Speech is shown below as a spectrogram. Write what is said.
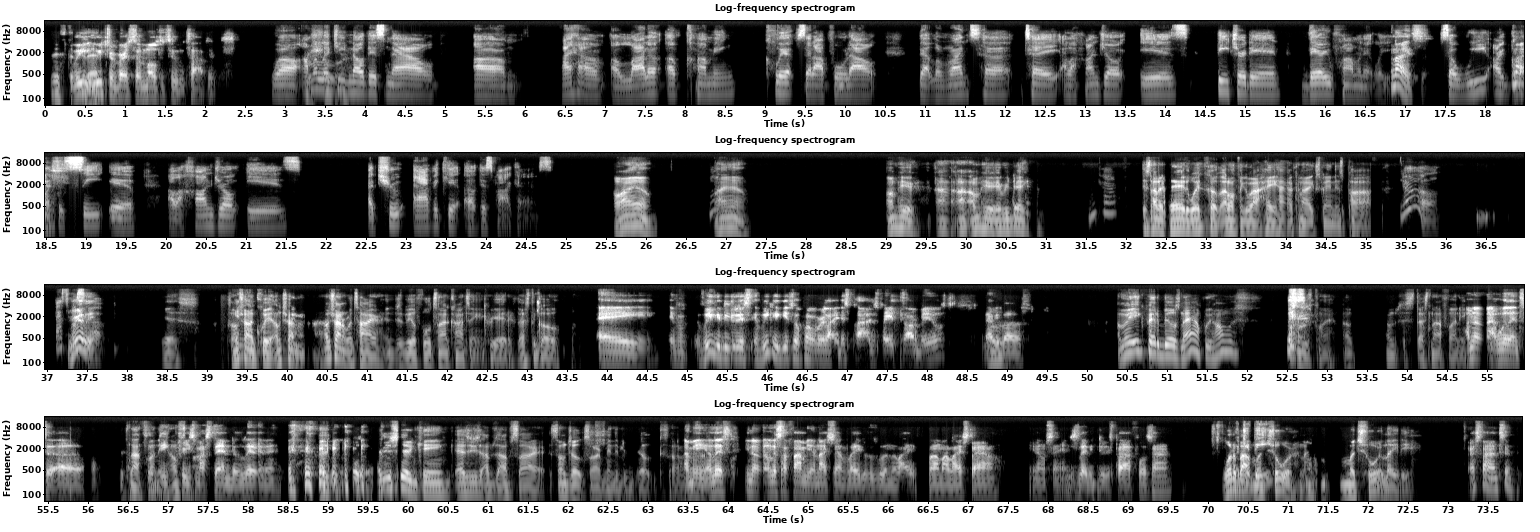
this to we that. we traverse a multitude of topics. Well, I'm gonna let you know this now. Um, I have a lot of upcoming clips that I pulled out that Lorenta Tay Alejandro is featured in very prominently. Nice. So we are going to see if Alejandro is a true advocate of this podcast. oh, I am. I am. I'm here. I, I, I'm here every day. Okay. It's not a day to wake up. I don't think about, hey, how can I expand this pod? No. That's Really? up. Yes. So I'm And- trying to quit. I'm trying. I'm trying to retire and just be a full time content creator. That's the goal. Hey, if, if we could do this, if we could get to a point where like this pod just pays all the bills, that'd be Mm. love. I mean, you can pay the bills now if we're homeless. I'm just playing. I'm, I'm just. That's not funny. I'm not willing to uh It's not to funny. I'm decrease my standard of living. As you should- as you shouldn't, King. As you, I'm, I'm sorry. Some jokes aren't meant to be joked. So I mean, unless you know, unless I find me a nice young lady who's willing to like fund my lifestyle, you know what I'm saying? Just let me do this pod full time. what Would about mature? Like, mature lady. That's fine too.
